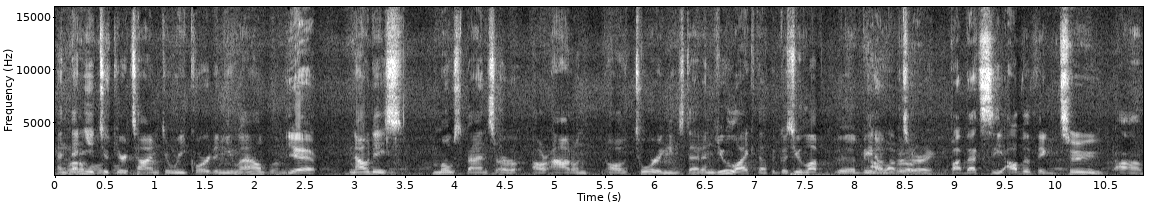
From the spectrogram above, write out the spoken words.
and then you took your time to record a new album. Yeah. Nowadays, most bands are, are out on are touring instead, and you like that because you love uh, being I on love the road. touring. But that's the other thing too. Um,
